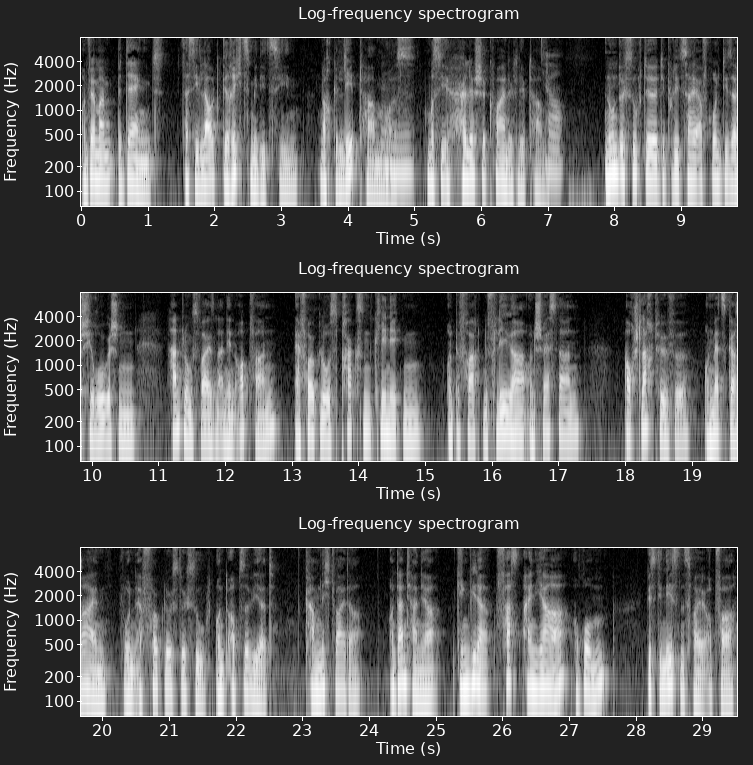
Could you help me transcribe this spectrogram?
Und wenn man bedenkt, dass sie laut Gerichtsmedizin noch gelebt haben muss, muss sie höllische Qualen durchlebt haben. Ja. Nun durchsuchte die Polizei aufgrund dieser chirurgischen Handlungsweisen an den Opfern erfolglos Praxen, Kliniken und befragten Pfleger und Schwestern. Auch Schlachthöfe und Metzgereien wurden erfolglos durchsucht und observiert, kamen nicht weiter. Und dann, Tanja, ging wieder fast ein Jahr rum, bis die nächsten zwei Opfer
